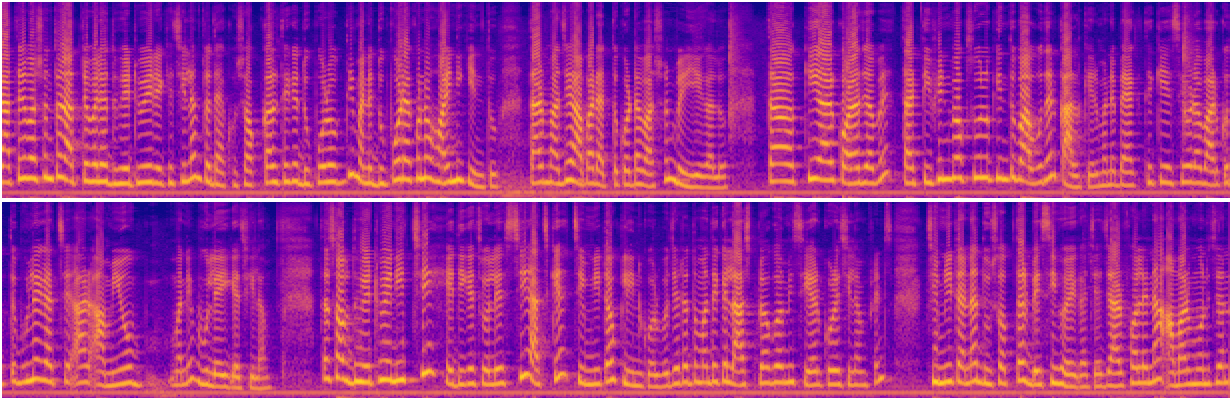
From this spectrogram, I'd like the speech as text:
রাতের বাসন তো রাত্রেবেলা ধুয়ে ধুয়ে রেখেছিলাম, তো দেখো সকাল থেকে দুপুর অবধি মানে দুপুর এখনও হয়নি কিন্তু, তার মাঝে আবার এত কটা বাসন বেরিয়ে গেল। তা কি আর করা যাবে? তার টিফিন বক্সগুলো কিন্তু বাবুদের কালকের মানে ব্যাগ থেকে এসে ওরা বার করতে ভুলে গেছে, আর আমিও মানে ভুলেই গেছিলাম। তো সব ধুয়ে ঠুয়ে নিচ্ছি, এদিকে চলে এসেছি। আজকে চিমনিটাও ক্লিন করব। যেটা তোমাদেরকে লাস্ট ব্লগও আমি শেয়ার করেছিলাম ফ্রেন্ডস চিমনিটা না দু সপ্তাহ বেশি হয়ে গেছে, যার ফলে না আমার মনে যেন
